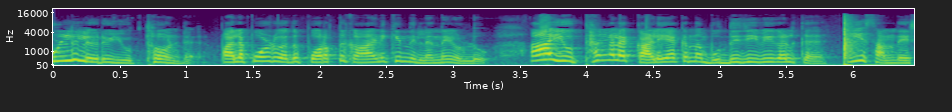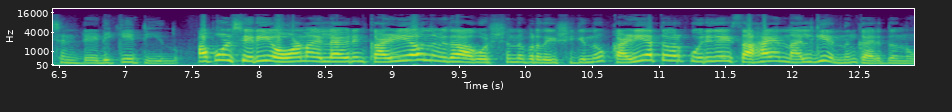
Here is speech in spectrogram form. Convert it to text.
ഉള്ളിലൊരു യുദ്ധമുണ്ട് പലപ്പോഴും അത് പുറത്ത് കാണിക്കുന്നില്ലെന്നേ ഉള്ളൂ. ആ യുദ്ധങ്ങളെ കളിയാക്കുന്ന ബുദ്ധിജീവികൾക്ക് ഈ സന്ദേശം ഡെഡിക്കേറ്റ് ചെയ്യുന്നു. അപ്പോൾ ശരി ഓണം എല്ലാവരും കഴിയാവുന്ന വിധം ആഘോഷിച്ചെന്ന് പ്രതീക്ഷിക്കുന്നു. കഴിയാത്തവർക്ക് ഒരു കൈ സഹായം നൽകിയെന്നും കരുതുന്നു.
